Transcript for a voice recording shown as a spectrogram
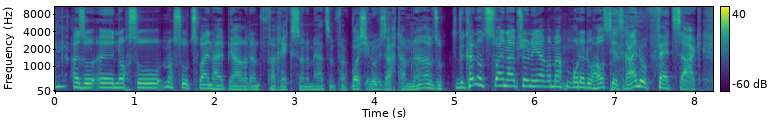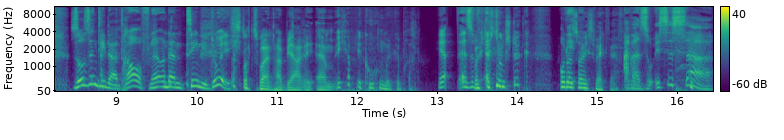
Also äh, noch so noch so zweieinhalb Jahre, dann verreckst du an einem Herzinfarkt. Wollte ich dir nur gesagt haben, ne? Also wir können uns zweieinhalb schöne Jahre machen oder du haust jetzt rein, du Fettsack. So sind die da drauf, ne? Und dann ziehen die durch. noch zweieinhalb Jahre. Ähm, ich habe dir Kuchen mitgebracht. Ja, also Möchtest du ein Stück? Oder soll ich es wegwerfen? aber so ist es da.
